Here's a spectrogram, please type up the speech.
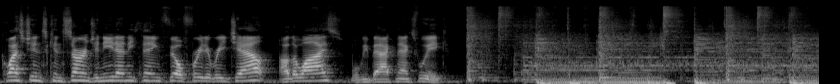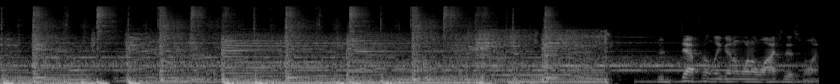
Questions, concerns, you need anything, feel free to reach out. Otherwise, we'll be back next week. You're definitely going to want to watch this one.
